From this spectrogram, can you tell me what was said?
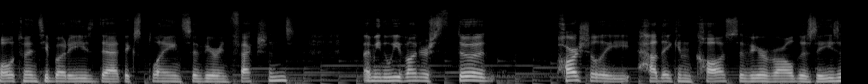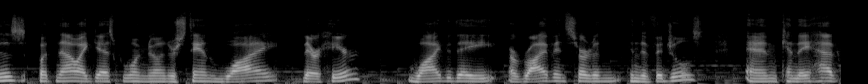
autoantibodies that explain severe infections. I mean, we've understood partially how they can cause severe viral diseases, but now I guess we want to understand why they're here why do they arrive in certain individuals? And can they have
